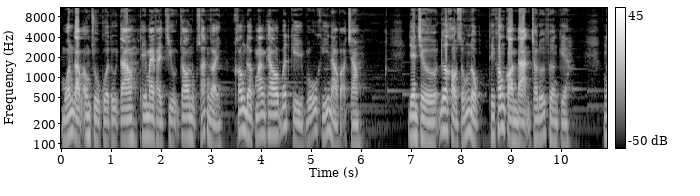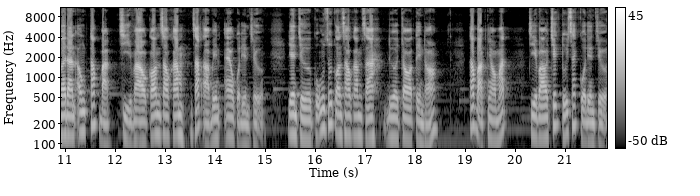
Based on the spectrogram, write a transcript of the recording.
Muốn gặp ông chủ của tụi tao thì mày phải chịu cho nục soát người, không được mang theo bất kỳ vũ khí nào vào trong. Điền trừ đưa khẩu súng nục thì không còn đạn cho đối phương kia. Người đàn ông tóc bạc chỉ vào con dao khăm dắt ở bên eo của Điền Trừ. Điền Trừ cũng rút con dao cam ra, đưa cho tên đó. Tóc bạc nhò mắt, chỉ vào chiếc túi sách của Điền Trừ,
